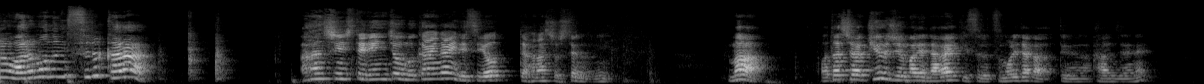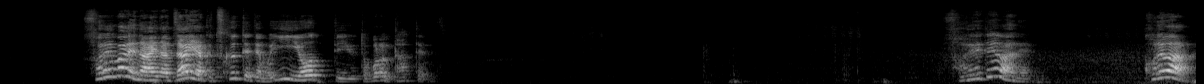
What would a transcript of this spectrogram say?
れを悪者にするから安心して臨場を迎えないですよって話をしてるのにまあ私は90まで長生きするつもりだからっていうような感じでねそれまでの間罪悪作っててもいいよっていうところに立ってるんです。それではねこれは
